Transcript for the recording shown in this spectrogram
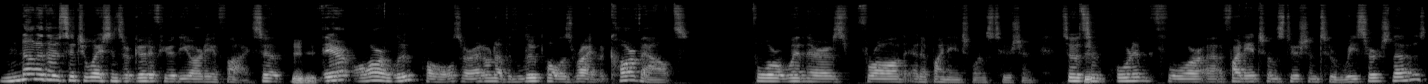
none of those situations are good if you're the RDFI. So Mhm. there are loopholes, or I don't know if a loophole is right, but carve outs for when there's fraud at a financial institution. So it's Mm. important for a financial institution to research those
